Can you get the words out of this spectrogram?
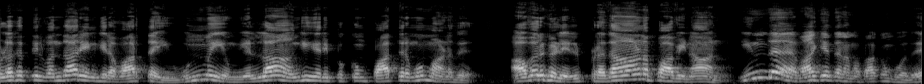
உலகத்தில் வந்தார் என்கிற வார்த்தை உண்மையும் எல்லா அங்கீகரிப்புக்கும் பாத்திரமும் ஆனது அவர்களில் பிரதான பாவி நான். இந்த வாக்கியத்தை நம்ம பார்க்கும்போது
